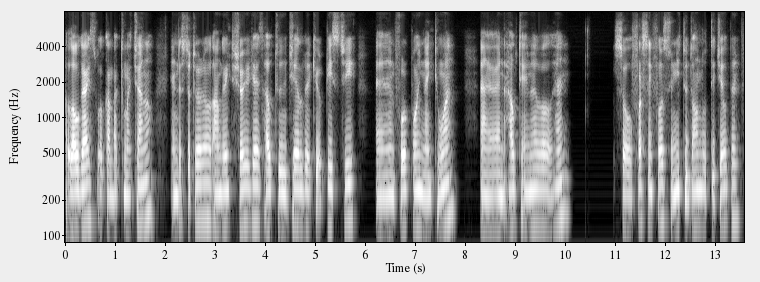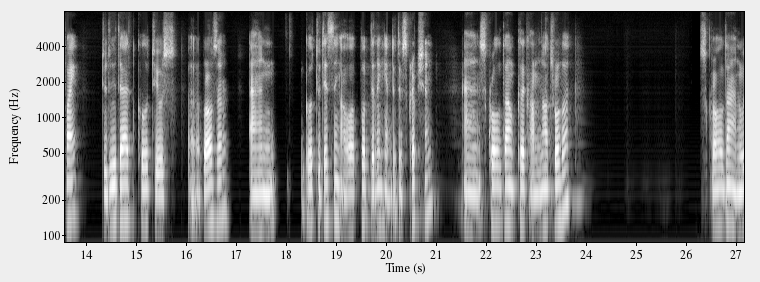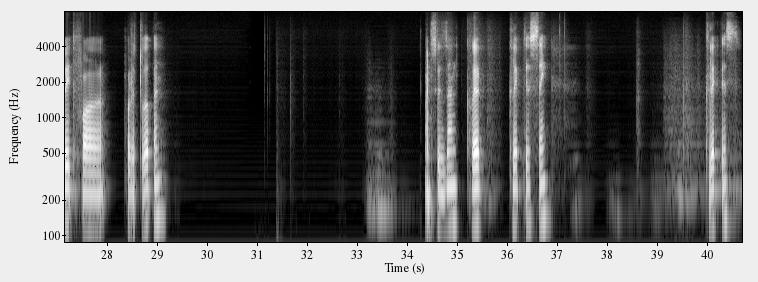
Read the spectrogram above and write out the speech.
Hello guys, welcome back to my channel. In this tutorial, I'm going to show you guys how to jailbreak your PS3 and 4.91 and how to enable hen. So first thing first, you need to download the jailbreak file. To do that, go to your uh, browser and go to this thing. I will put the link in the description and scroll down, click on not robot. Scroll down and wait for, for it to open. Once it's done click click this thing. Click this.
